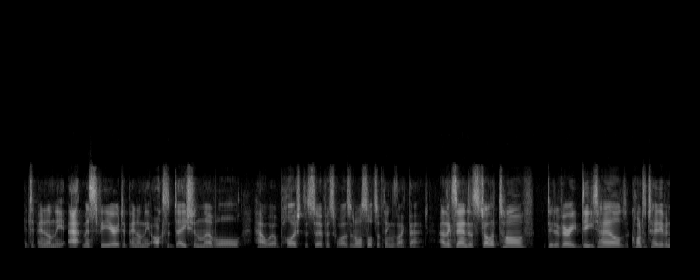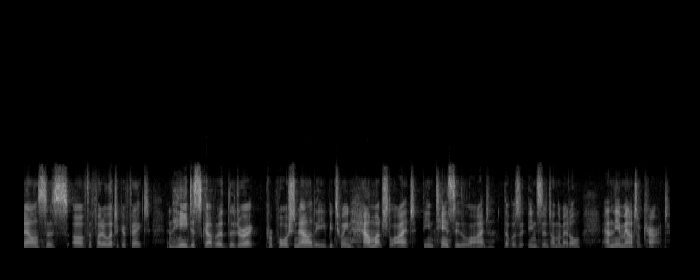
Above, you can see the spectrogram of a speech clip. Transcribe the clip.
it depended on the atmosphere, it depended on the oxidation level, how well polished the surface was, and all sorts of things like that. Alexander Stoletov did a very detailed quantitative analysis of the photoelectric effect, and he discovered the direct proportionality between how much light, the intensity of the light that was incident on the metal, and the amount of current.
